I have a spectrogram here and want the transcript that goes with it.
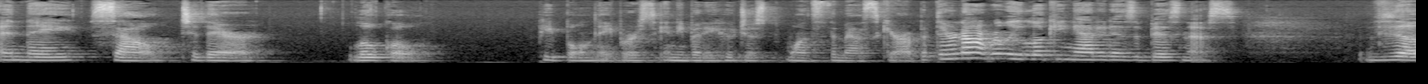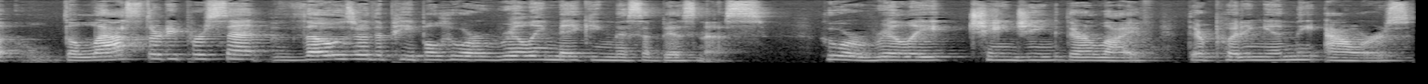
and they sell to their local people, neighbors, anybody who just wants the mascara. But they're not really looking at it as a business. The, the last 30%, those are the people who are really making this a business, who are really changing their life. They're putting in the hours,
